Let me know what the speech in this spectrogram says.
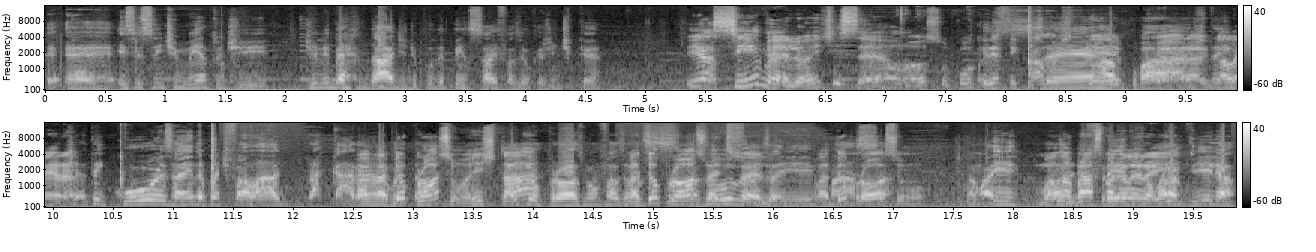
é, é, esse sentimento de, de liberdade, de poder pensar e fazer o que a gente quer. E assim, velho, a gente encerra o nosso. Pô, queria Pois ficar é, mais tempo, rapaz. cara. Tem, Galera, já tem coisa ainda pra te falar pra caramba. vai, vai ter o tá? próximo. A gente Vai ter tá. o próximo, vamos fazer Vai ter o próximo, velho. Aí, vai ter o próximo. Tamo aí. Manda um abraço pra Freitas, galera aí. Maravilha.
